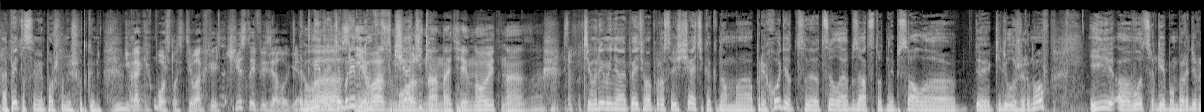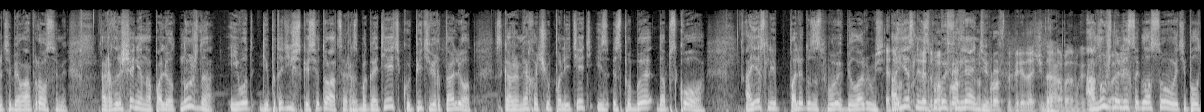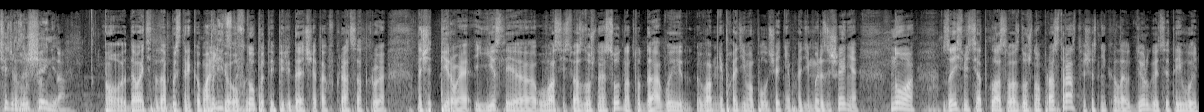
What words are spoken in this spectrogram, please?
Опять с своими пошлыми шутками. Никаких пошлостей, вообще чистая физиология. Дмитрий, тем Глаз временем невозможно чатике- натянуть назад. Тем временем опять вопросы из чатика к нам э, приходят. Э, Целый абзац тут написал э, Кирилл Жирнов. И вот Сергей бомбардирует тебя вопросами. Разрешение на полет нужно? И вот гипотетическая ситуация. Разбогатеть, купить вертолет. Скажем, я хочу полететь из СПБ до Пскова. А если полет из СПБ в Беларусь? Это а мы- если из СПБ в Финляндию? В прошлой передаче Да. вот об этом как А нужно ли говорили. согласовывать и получать Нужно, разрешение? да. Ну, давайте тогда быстренько маленький офф-топ этой передачи, я так вкратце открою. Значит, первое, если э, у вас есть воздушное судно, то да, вы, вам необходимо получать необходимые разрешения, но в зависимости от класса воздушного пространства, сейчас Николай вот дергается, это его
